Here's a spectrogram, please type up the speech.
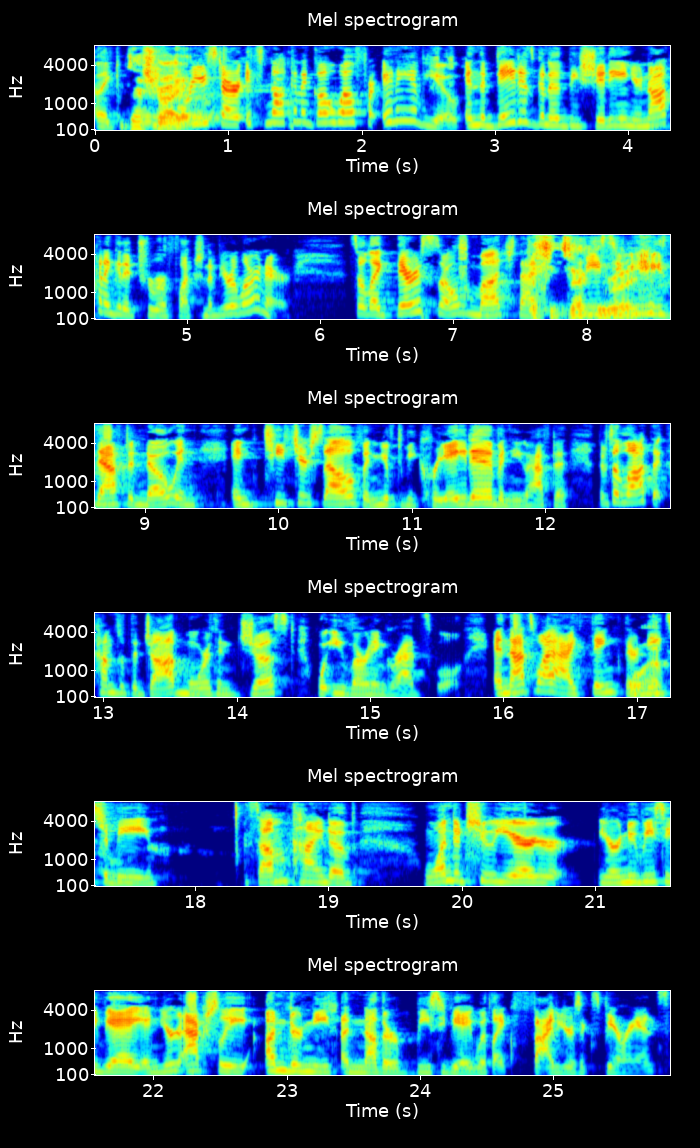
like That's before right. you start, it's not going to go well for any of you, and the data is going to be shitty, and you're not going to get a true reflection of your learner. So like, there's so much that That's exactly right. BCBAs have to know and and teach yourself, and you have to be creative, and you have to. There's a lot that comes with the job more than just what you learn in grad school, and that's why I think there Oh, needs to be some kind of one to two year you're a new BCBA and you're actually underneath another BCBA with like five years experience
